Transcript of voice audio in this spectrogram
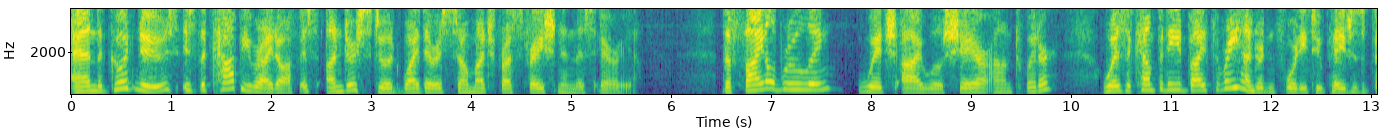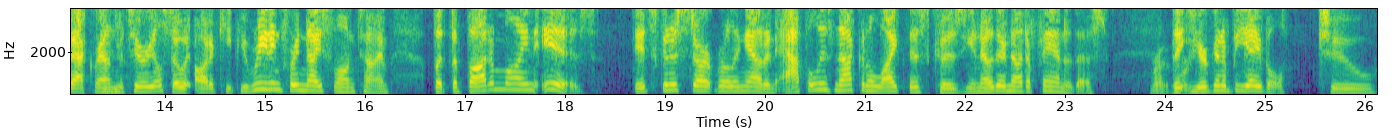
And the good news is the Copyright Office understood why there is so much frustration in this area. The final ruling, which I will share on Twitter, was accompanied by 342 pages of background material, so it ought to keep you reading for a nice long time. But the bottom line is, it's going to start rolling out, and Apple is not going to like this because you know they're not a fan of this. Right. of That course. you're going to be able to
